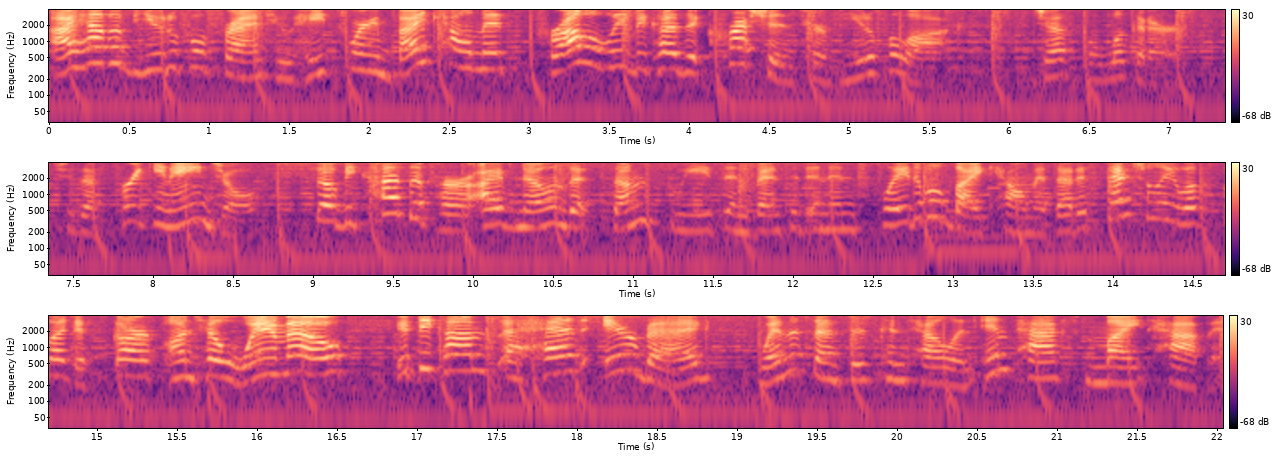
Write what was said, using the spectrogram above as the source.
I have a beautiful friend who hates wearing bike helmets probably because it crushes her beautiful locks. Just look at her. She's a freaking angel. So because of her, I've known that some Swedes invented an inflatable bike helmet that essentially looks like a scarf until whammo, it becomes a head airbag when the sensors can tell an impact might happen.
